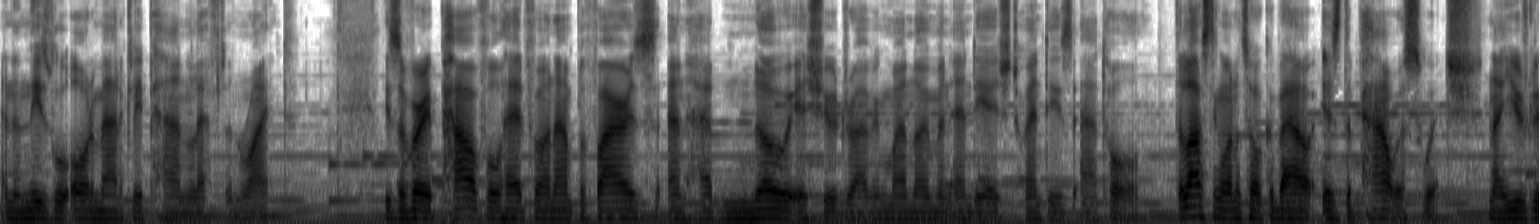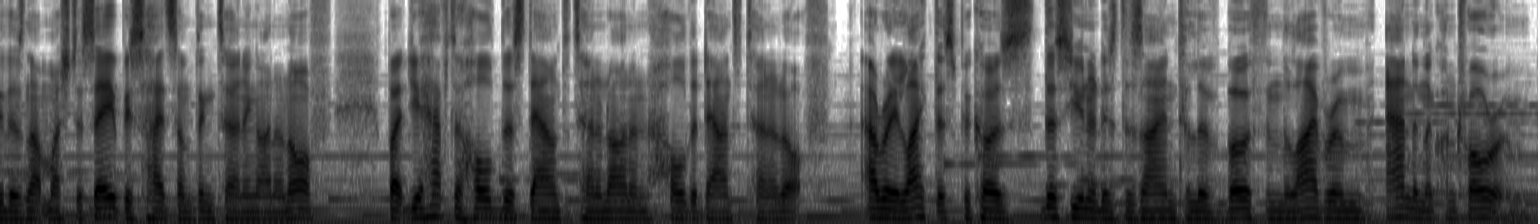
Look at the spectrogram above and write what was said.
and then these will automatically pan left and right. These are very powerful headphone amplifiers and had no issue driving my Neumann NDH20s at all. The last thing I want to talk about is the power switch. Now usually there's not much to say besides something turning on and off, but you have to hold this down to turn it on and hold it down to turn it off. I really like this because this unit is designed to live both in the live room and in the control room.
